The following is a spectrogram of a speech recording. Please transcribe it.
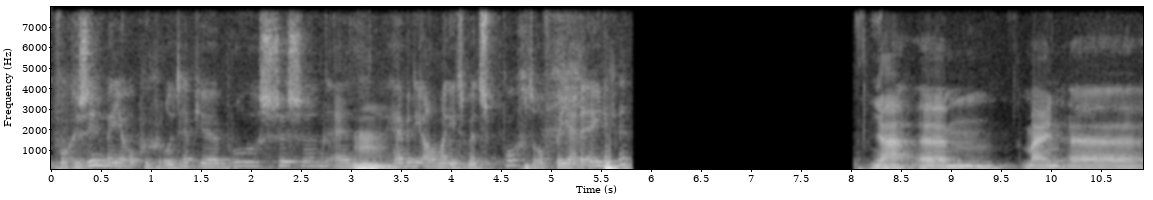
voor gezin ben je opgegroeid? Heb je broers, zussen en hmm. hebben die allemaal iets met sport of ben jij de enige? Ja, um, mijn uh,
